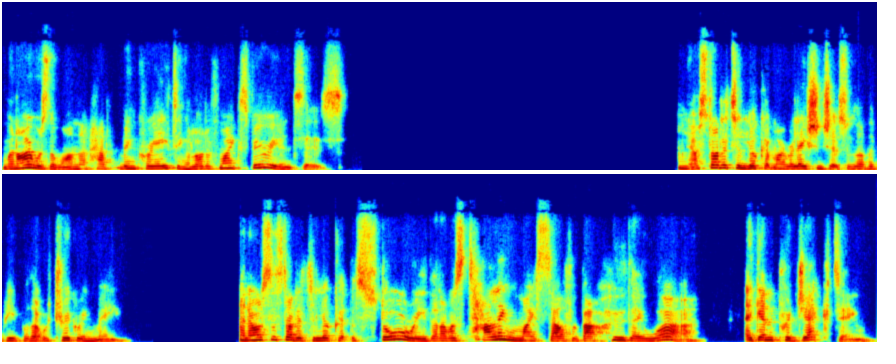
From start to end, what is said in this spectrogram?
when I was the one that had been creating a lot of my experiences. I started to look at my relationships with other people that were triggering me. And I also started to look at the story that I was telling myself about who they were, again, projecting.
